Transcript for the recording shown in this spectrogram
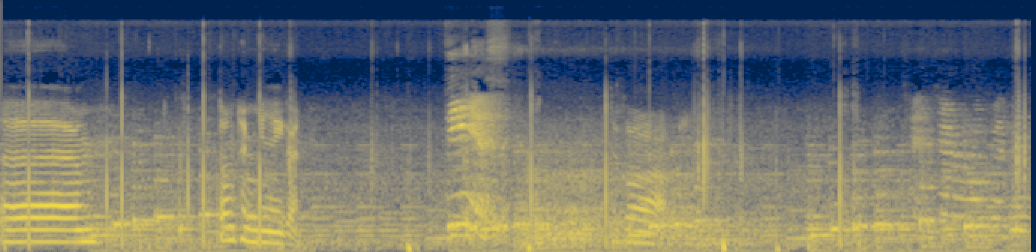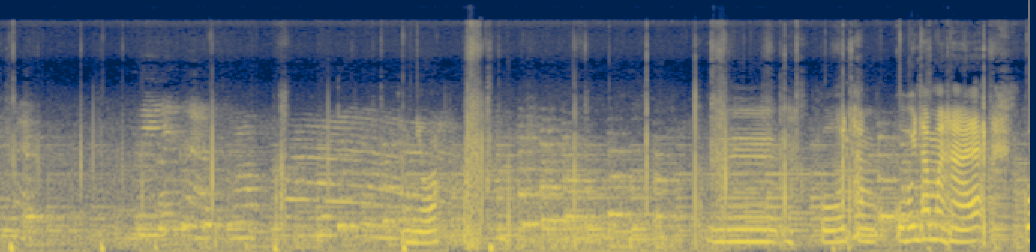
เอ่อต้องทำยังไงก่อน กูทำกูไม่ทำอาหารแล้ว กู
